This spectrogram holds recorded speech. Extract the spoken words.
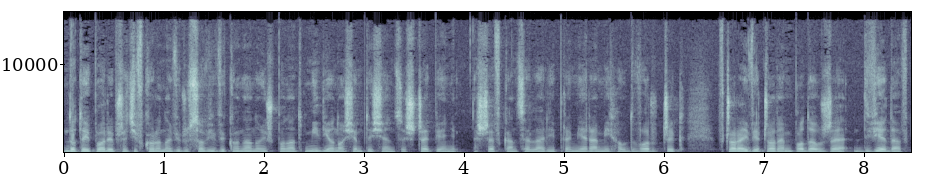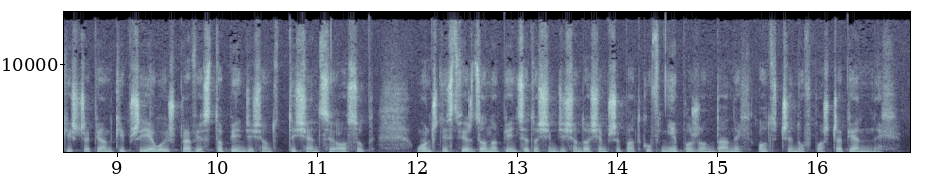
Do tej pory przeciw koronawirusowi wykonano już ponad 1 8 tysięcy szczepień. Szef kancelarii premiera Michał Dworczyk wczoraj wieczorem podał, że dwie dawki szczepionki przyjęło już prawie 150 tysięcy osób. Łącznie stwierdzono 588 przypadków niepożądanych odczynów poszczepiennych.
